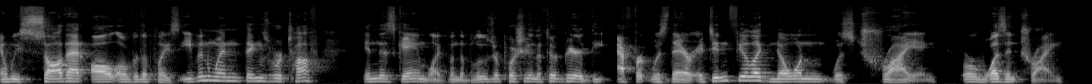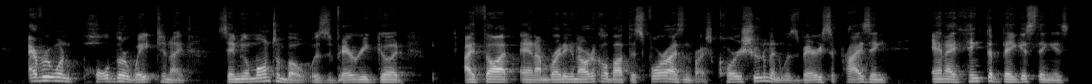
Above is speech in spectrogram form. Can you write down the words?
And we saw that all over the place, even when things were tough in this game, like when the Blues were pushing in the third period, the effort was there. It didn't feel like no one was trying or wasn't trying. Everyone pulled their weight tonight. Samuel Montembeault was very good. I thought, and I'm writing an article about this for Eisenbrecht. Corey Schueneman was very surprising. And I think the biggest thing is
